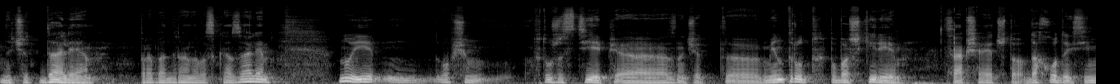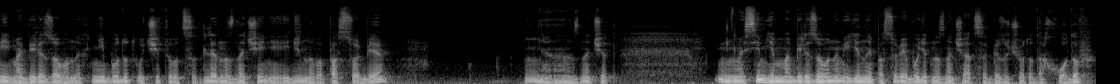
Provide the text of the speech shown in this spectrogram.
Значит, далее про Бадранова сказали. Ну и, в общем, в ту же степь, э, значит, э, Минтруд по Башкирии сообщает, что доходы семей мобилизованных не будут учитываться для назначения единого пособия. Э, значит, семьям мобилизованным единое пособие будет назначаться без учета доходов.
